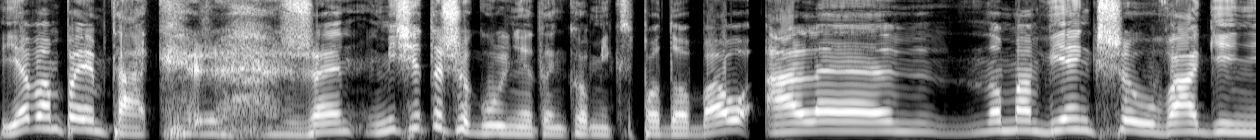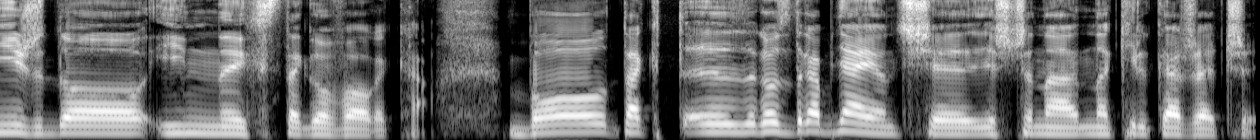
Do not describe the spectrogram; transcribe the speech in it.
Ja wam powiem tak, że mi się też ogólnie ten komiks podobał, ale no mam większe uwagi niż do innych z tego worka, bo tak e, rozdrabniając się jeszcze na, na kilka rzeczy.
